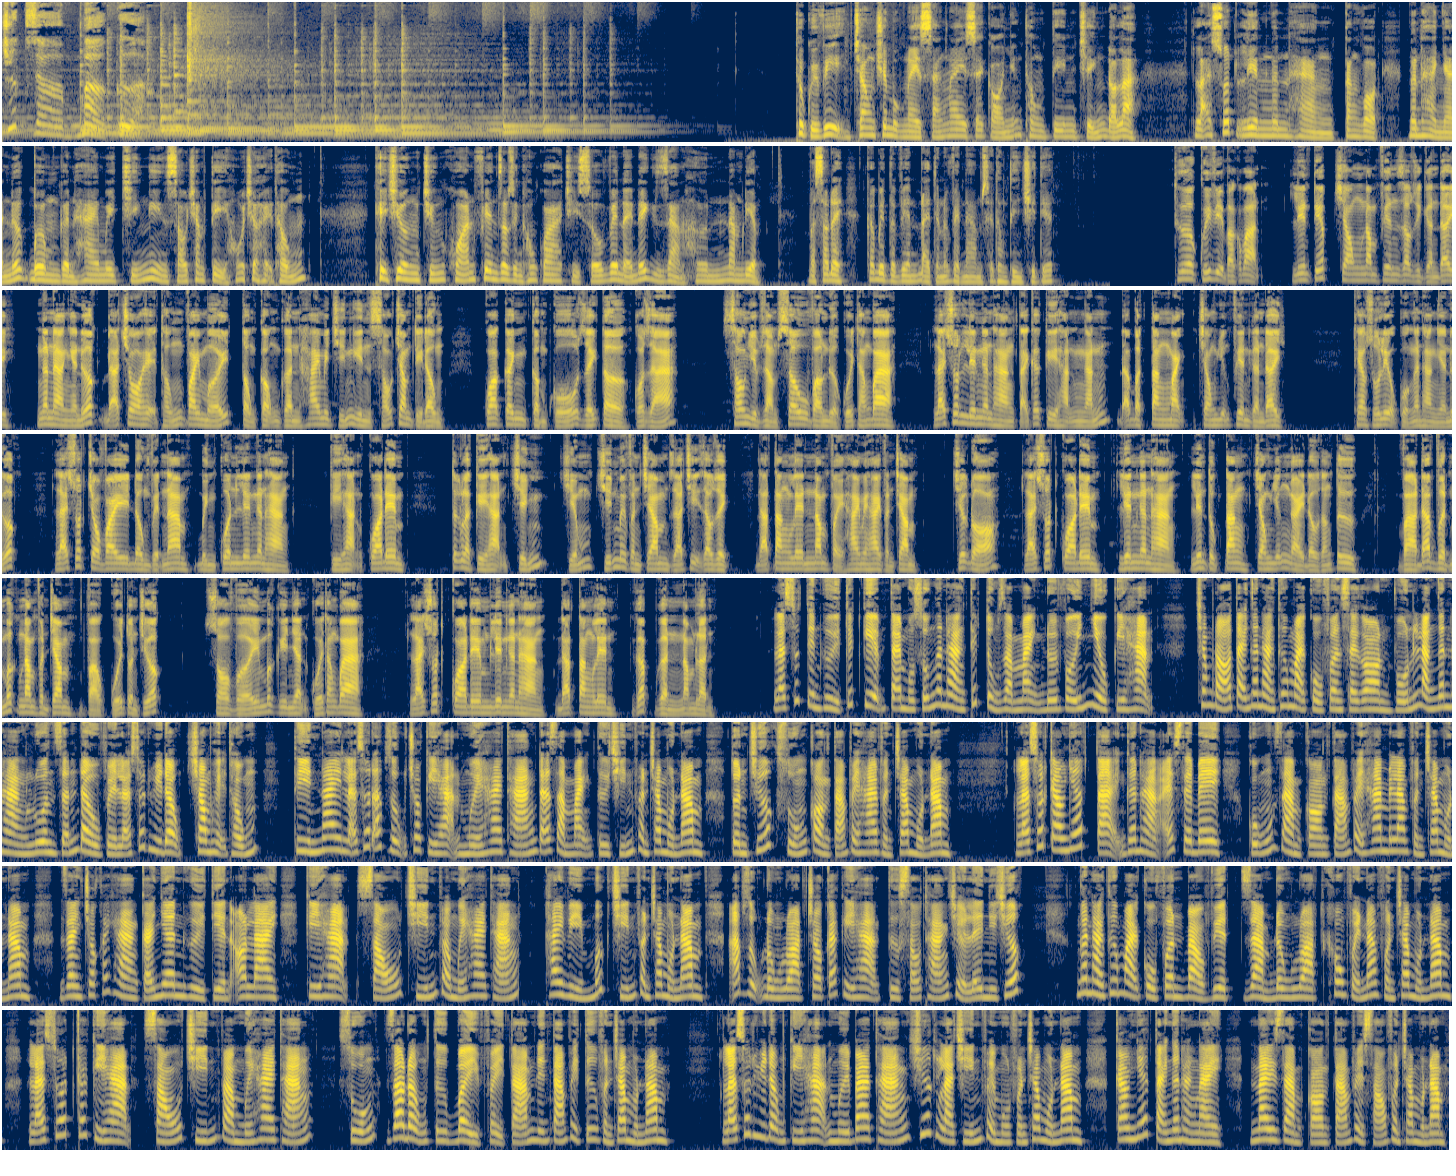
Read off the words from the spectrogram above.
trước giờ mở cửa. Thưa quý vị, trong chuyên mục này sáng nay sẽ có những thông tin chính đó là lãi suất liên ngân hàng tăng vọt, ngân hàng nhà nước bơm gần 29.600 tỷ hỗ trợ hệ thống. Thị trường chứng khoán phiên giao dịch hôm qua chỉ số VN Index giảm hơn 5 điểm. Và sau đây, các biên tập viên Đài tiếng nói Việt Nam sẽ thông tin chi tiết. Thưa quý vị và các bạn, liên tiếp trong 5 phiên giao dịch gần đây, Ngân hàng Nhà nước đã cho hệ thống vay mới tổng cộng gần 29.600 tỷ đồng qua kênh cầm cố giấy tờ có giá. Sau nhịp giảm sâu vào nửa cuối tháng 3, lãi suất liên ngân hàng tại các kỳ hạn ngắn đã bật tăng mạnh trong những phiên gần đây. Theo số liệu của Ngân hàng Nhà nước, lãi suất cho vay đồng Việt Nam bình quân liên ngân hàng kỳ hạn qua đêm, tức là kỳ hạn chính chiếm 90% giá trị giao dịch, đã tăng lên 5,22%. Trước đó, lãi suất qua đêm liên ngân hàng liên tục tăng trong những ngày đầu tháng 4 và đã vượt mức 5% vào cuối tuần trước. So với mức ghi nhận cuối tháng 3, lãi suất qua đêm liên ngân hàng đã tăng lên gấp gần 5 lần. Lãi suất tiền gửi tiết kiệm tại một số ngân hàng tiếp tục giảm mạnh đối với nhiều kỳ hạn. Trong đó tại Ngân hàng Thương mại Cổ phần Sài Gòn vốn là ngân hàng luôn dẫn đầu về lãi suất huy động trong hệ thống thì nay lãi suất áp dụng cho kỳ hạn 12 tháng đã giảm mạnh từ 9% một năm tuần trước xuống còn 8,2% một năm. Lãi suất cao nhất tại ngân hàng SCB cũng giảm còn 8,25% một năm dành cho khách hàng cá nhân gửi tiền online kỳ hạn 6, 9 và 12 tháng thay vì mức 9% một năm áp dụng đồng loạt cho các kỳ hạn từ 6 tháng trở lên như trước. Ngân hàng Thương mại Cổ phần Bảo Việt giảm đồng loạt 0,5% một năm lãi suất các kỳ hạn 6, 9 và 12 tháng xuống giao động từ 7,8 đến 8,4% một năm. Lãi suất huy động kỳ hạn 13 tháng trước là 9,1% một năm, cao nhất tại ngân hàng này, nay giảm còn 8,6% một năm.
